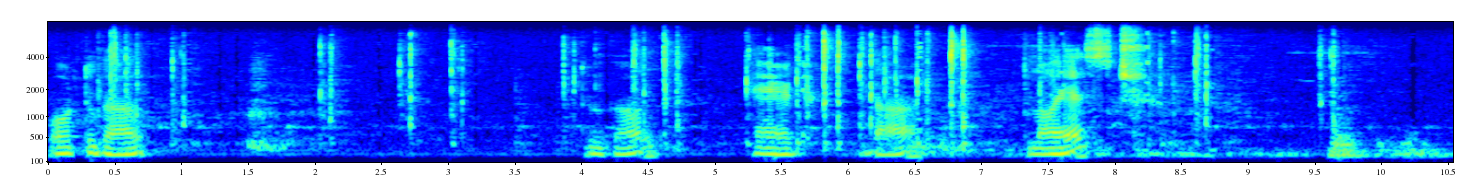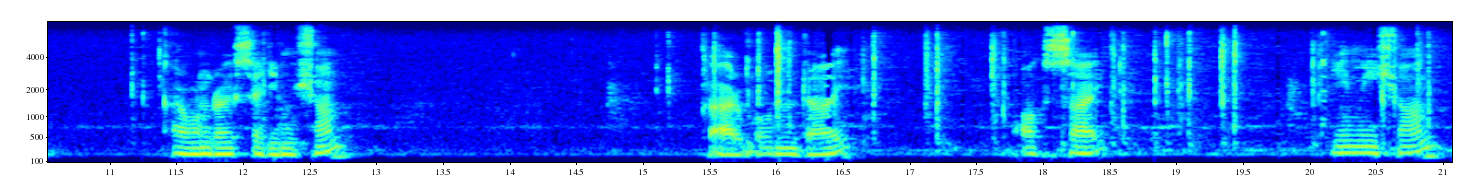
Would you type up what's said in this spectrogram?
Portugal Portugal had the lowest carbon dioxide emission carbon dioxide emission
